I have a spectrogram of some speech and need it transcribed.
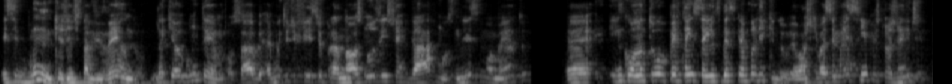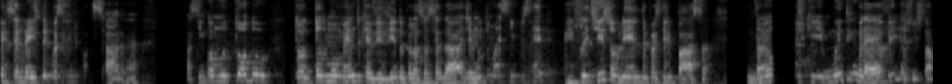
esse boom que a gente está vivendo daqui a algum tempo, sabe? É muito difícil para nós nos enxergarmos nesse momento é, enquanto pertencentes desse tempo líquido. Eu acho que vai ser mais simples para a gente perceber isso depois que a gente passar, né? Assim como todo, todo, todo momento que é vivido pela sociedade, é muito mais simples re refletir sobre ele depois que ele passa. Então, eu acho que muito em breve, a gente está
